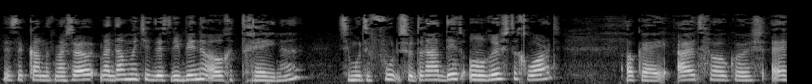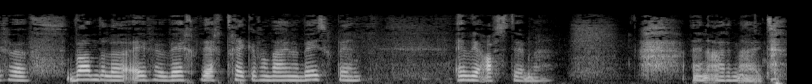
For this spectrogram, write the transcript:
Dus dan kan het maar zo. Maar dan moet je dus die binnenogen trainen. Ze moeten voelen, zodra dit onrustig wordt. Oké, uitfocus, even wandelen, even weg, wegtrekken van waar je mee bezig bent. En weer afstemmen. En adem uit.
